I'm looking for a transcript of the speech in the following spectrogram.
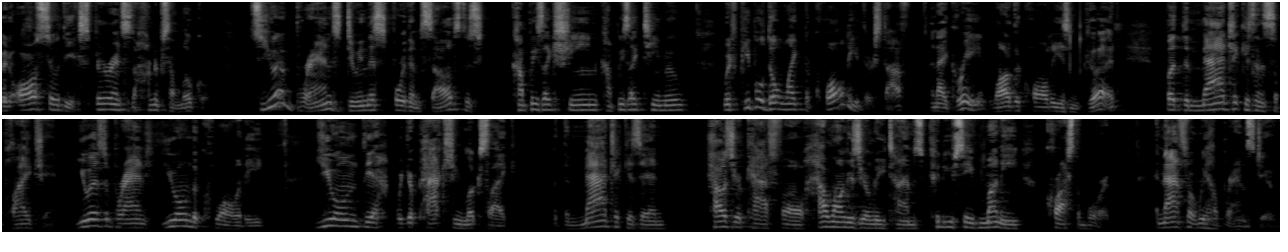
but also the experience is 100% local. So you have brands doing this for themselves. Companies like Shein, companies like Temu, which people don't like the quality of their stuff. And I agree, a lot of the quality isn't good, but the magic is in the supply chain. You as a brand, you own the quality, you own the what your packaging looks like, but the magic is in how's your cash flow, how long is your lead times, could you save money across the board? And that's what we help brands do.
